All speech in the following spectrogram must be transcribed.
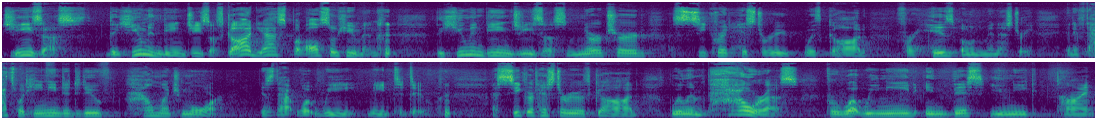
Jesus, the human being Jesus, God, yes, but also human. the human being Jesus nurtured a secret history with God for his own ministry. And if that's what he needed to do, how much more? Is that what we need to do? A secret history with God will empower us for what we need in this unique time.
